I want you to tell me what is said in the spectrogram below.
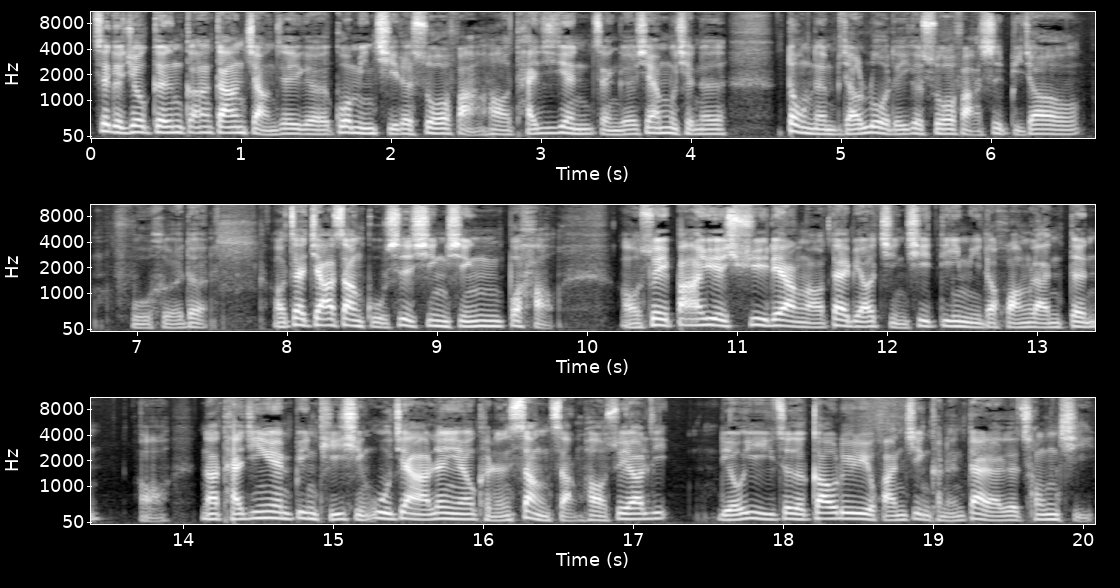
这个就跟刚刚讲这个郭明錤的说法，哈，台积电整个现在目前的动能比较弱的一个说法是比较符合的。哦，再加上股市信心不好，哦，所以八月续量啊，代表景气低迷的黄蓝灯。哦，那台经院并提醒物价仍然有可能上涨，哈，所以要留意这个高利率环境可能带来的冲击。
